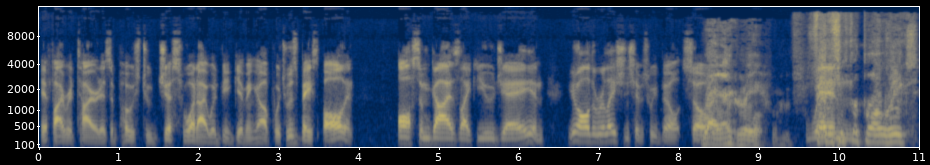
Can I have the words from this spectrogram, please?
if I retired as opposed to just what I would be giving up, which was baseball and awesome guys like you, Jay, and you know all the relationships we built. So right, I agree. when- Fantasy football leagues.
